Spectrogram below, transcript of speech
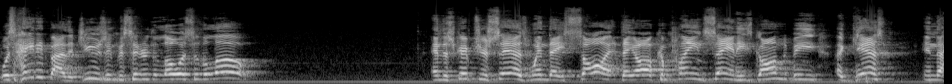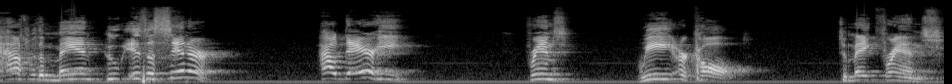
was hated by the Jews and considered the lowest of the low. And the scripture says when they saw it, they all complained, saying, He's gone to be a guest in the house with a man who is a sinner. How dare he? Friends, we are called to make friends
